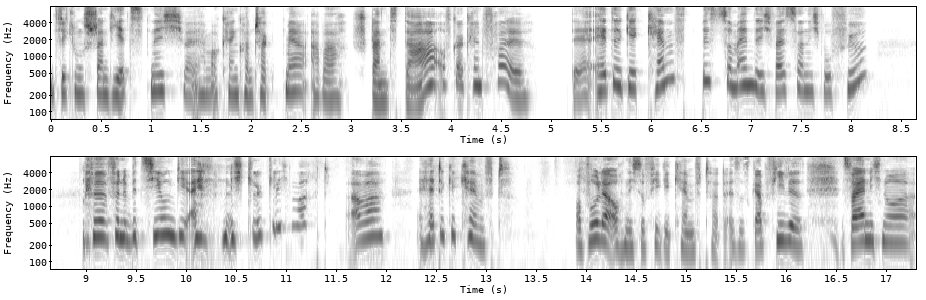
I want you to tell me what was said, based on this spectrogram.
Entwicklungsstand jetzt nicht, weil wir haben auch keinen Kontakt mehr, aber stand da auf gar keinen Fall. Der hätte gekämpft bis zum Ende. Ich weiß zwar nicht wofür. Für, für eine Beziehung, die einen nicht glücklich macht, aber er hätte gekämpft. Obwohl er auch nicht so viel gekämpft hat. Also es gab viele, es war ja nicht nur,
